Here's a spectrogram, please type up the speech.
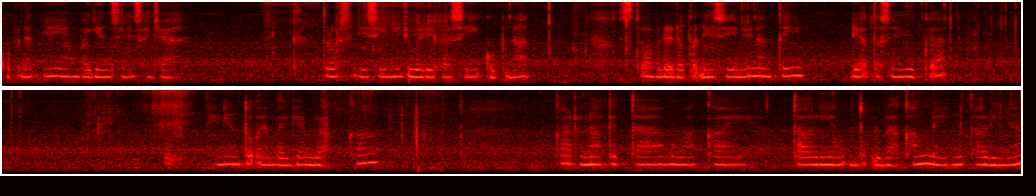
kupnatnya yang bagian sini saja terus di sini juga dikasih kupnat setelah udah dapat di sini nanti di atasnya juga. Ini untuk yang bagian belakang. Karena kita memakai tali yang untuk di belakang nah ini talinya.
